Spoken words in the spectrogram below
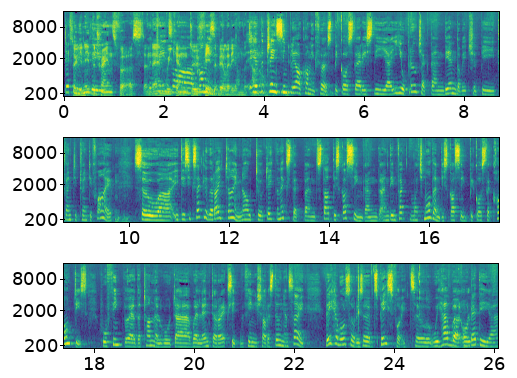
Definitely, so you need the trains first, and the then we can do coming. feasibility on the tunnel. Yeah, the trains simply are coming first mm-hmm. because there is the uh, EU project, and the end of it should be 2025. Mm-hmm. So uh, it is exactly the right time now to take the next step and start discussing, and, and in fact, much more than discussing, because the counties who think where the tunnel would uh, well enter or exit the Finnish or Estonian side, they have also reserved space for it. So we have uh, already uh,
